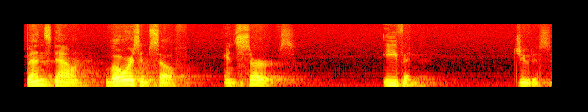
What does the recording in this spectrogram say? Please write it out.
bends down, lowers himself, and serves, even Judas.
